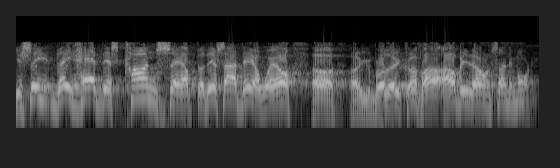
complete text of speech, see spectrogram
You see, they had this concept or this idea. Well, uh, uh, your brother Acuff, I'll, I'll be there on Sunday morning.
